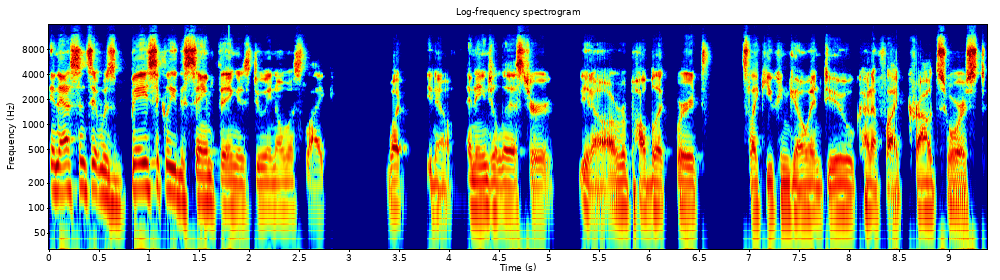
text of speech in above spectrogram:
in essence it was basically the same thing as doing almost like what you know an angel list or you know a republic where it's, it's like you can go and do kind of like crowdsourced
